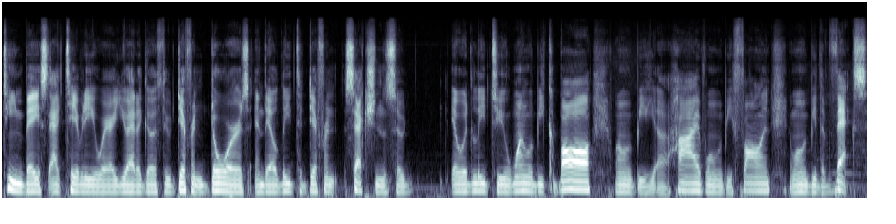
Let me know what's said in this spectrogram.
team based activity where you had to go through different doors and they'll lead to different sections. So it would lead to one would be Cabal, one would be uh, Hive, one would be Fallen, and one would be the Vex.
